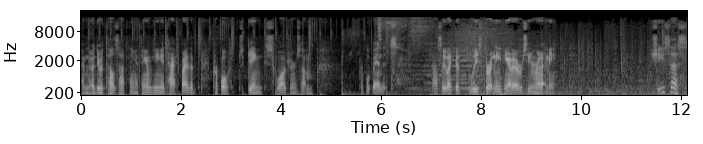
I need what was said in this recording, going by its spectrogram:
I have no idea what the hell's happening. I think I'm getting attacked by the purple gang squadron or something. Purple bandits. Honestly, like the least threatening thing I've ever seen run at me. Jesus.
